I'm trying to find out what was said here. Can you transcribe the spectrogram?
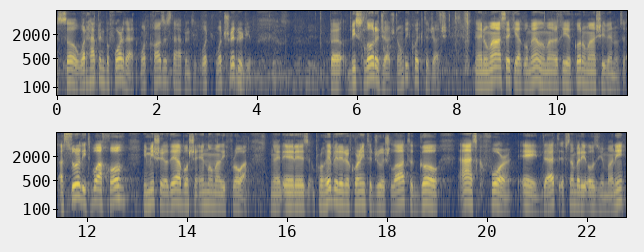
So, what happened before that? What caused this to happen to you? What what triggered you? But be slow to judge. Don't be quick to judge. It is prohibited according to Jewish law to go ask for a debt if somebody owes you money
